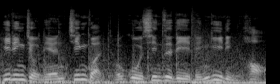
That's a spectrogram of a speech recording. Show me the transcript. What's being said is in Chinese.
一零九年金管投顾新字地零一零号。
